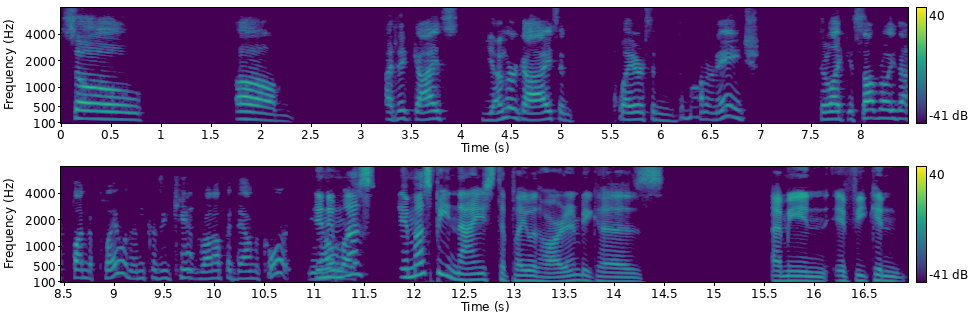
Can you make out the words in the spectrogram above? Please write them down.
So um I think guys, younger guys and players in the modern age, they're like, it's not really that fun to play with him because he can't run up and down the court. and know? it like, must it must be nice to play with Harden because I mean, if he can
